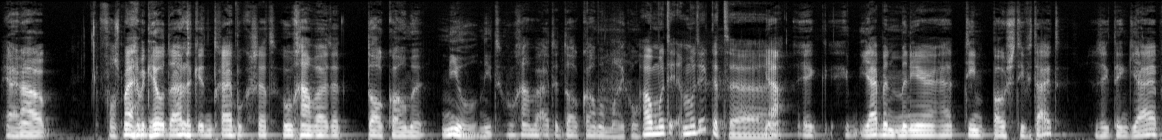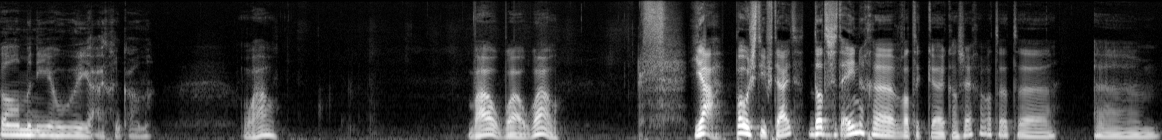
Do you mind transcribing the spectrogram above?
Ja, nou, volgens mij heb ik heel duidelijk in het draaiboek gezet... hoe gaan we uit het dal komen, Niel? Niet hoe gaan we uit het dal komen, Michael? Oh, moet, moet ik het? Ja, ik, ik, jij bent meneer het team positiviteit. Dus ik denk, jij hebt al een manier hoe we hier uit gaan komen. Wauw. Wauw, wauw, wauw. Ja, positiviteit. Dat is het enige wat ik uh, kan zeggen. Wat, het, uh, um,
